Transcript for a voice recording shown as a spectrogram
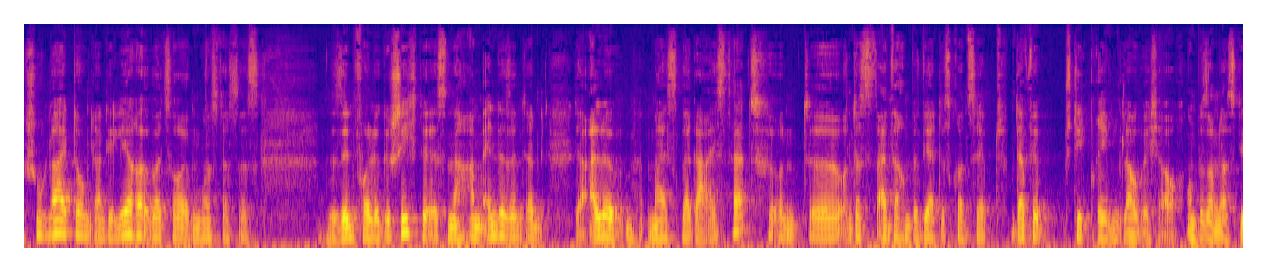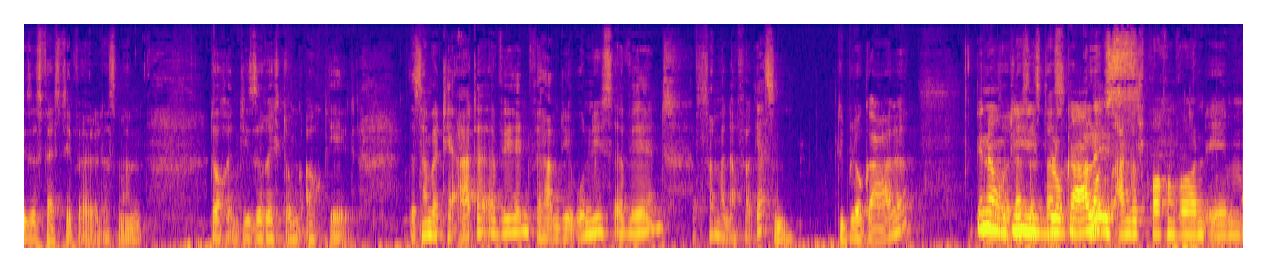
Schulleitung, dann die Lehrer überzeugen muss, dass das eine sinnvolle Geschichte ist. Nach, am Ende sind dann ja alle meist begeistert und, äh, und das ist einfach ein bewährtes Konzept. Dafür steht Bremen, glaube ich, auch. Und besonders dieses Festival, dass man doch in diese Richtung auch geht. Das haben wir Theater erwähnt, wir haben die Unis erwähnt. Was haben wir noch vergessen? Die Blogale. Genau, also, die ist Blogale ist angesprochen worden eben.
